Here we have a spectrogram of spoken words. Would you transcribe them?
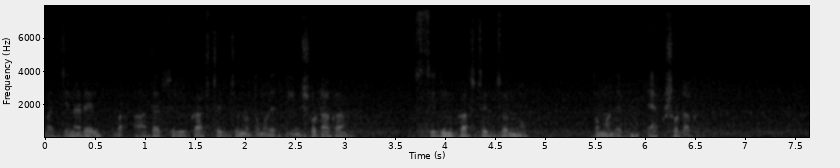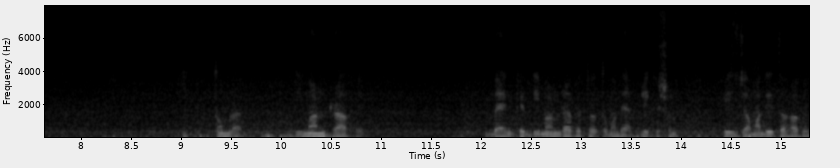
বা জেনারেল বা আদার শিডিউল কাস্টের জন্য তোমাদের তিনশো টাকা শিডিউল কাস্টের জন্য তোমাদের একশো টাকা। তোমরা ডিমান্ড ড্রাফে ব্যাংকের ডিমান্ড ড্রাফে তো তোমাদের অ্যাপ্লিকেশন ফিস জমা দিতে হবে।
